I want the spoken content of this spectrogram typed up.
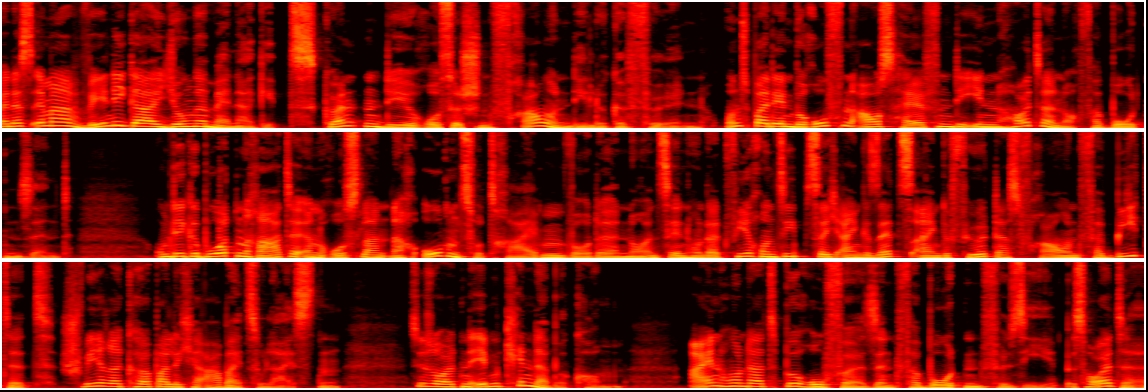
Wenn es immer weniger junge Männer gibt, könnten die russischen Frauen die Lücke füllen und bei den Berufen aushelfen, die ihnen heute noch verboten sind. Um die Geburtenrate in Russland nach oben zu treiben, wurde 1974 ein Gesetz eingeführt, das Frauen verbietet, schwere körperliche Arbeit zu leisten. Sie sollten eben Kinder bekommen. 100 Berufe sind verboten für sie. Bis heute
